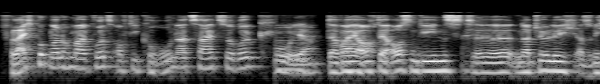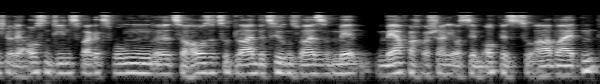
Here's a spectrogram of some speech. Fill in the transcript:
Vielleicht gucken wir nochmal kurz auf die Corona-Zeit zurück. Oh ja. Da war ja auch der Außendienst äh, natürlich, also nicht nur der Außendienst war gezwungen, äh, zu Hause zu bleiben, beziehungsweise mehr, mehrfach wahrscheinlich aus dem Office zu arbeiten.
